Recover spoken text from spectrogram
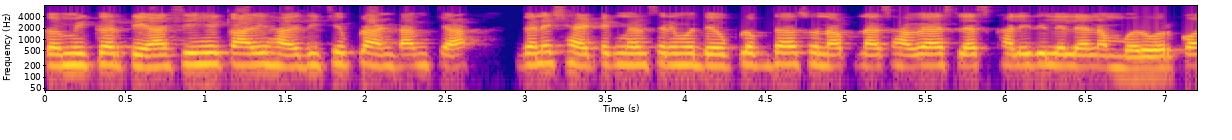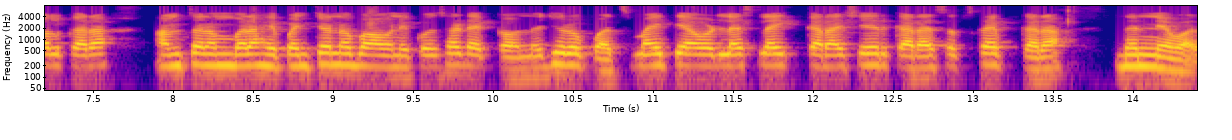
कमी करते. असे हे काळी हळदीचे प्लांट आमच्या गणेश हायटेक नर्सरीमध्ये उपलब्ध असून आपणास हवे असल्यास खाली दिलेल्या नंबरवर कॉल करा. आमचा नंबर आहे पंच्याण्णव बावन्न एकोणसाठ एकावन्न झिरो पाच. माहिती आवडल्यास लाईक करा शेअर करा सबस्क्राईब करा. धन्यवाद.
